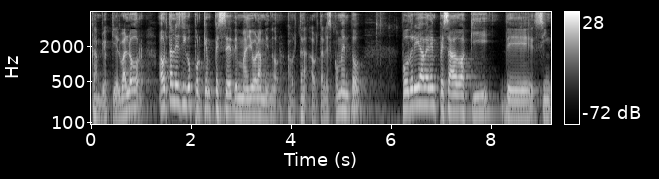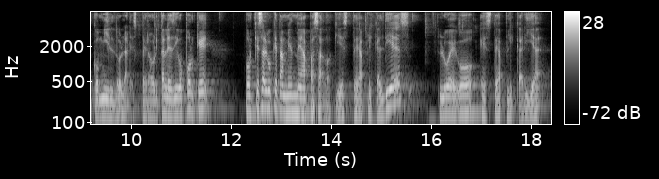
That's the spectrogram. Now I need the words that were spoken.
Cambio aquí el valor. Ahorita les digo por qué empecé de mayor a menor. Ahorita, ahorita les comento. Podría haber empezado aquí de 5 mil dólares, pero ahorita les digo por qué porque es algo que también me ha pasado. Aquí este aplica el 10, luego este aplicaría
